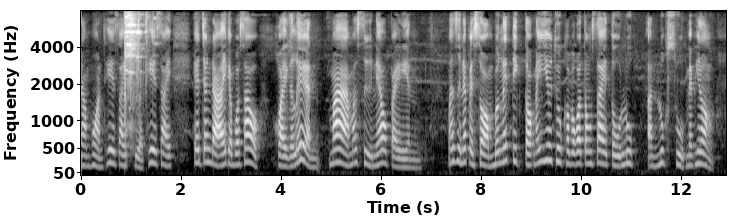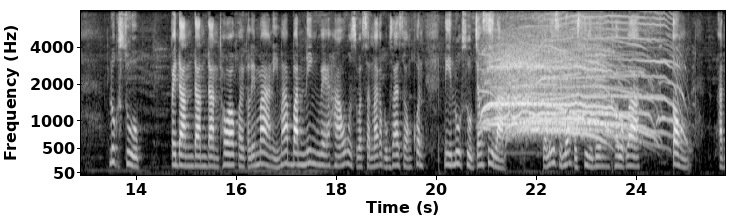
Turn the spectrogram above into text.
น้ำห้อนเทใส่เกลือเทใส่เฮ็ดจังไดกระบ่เศร้าข่อยก็เล่นมามาซื้อแนวไปอั่นมันซื้อแนวไปซ้อมเบิ่งใน TikTok ใน YouTube เขาบอกว่าต้องใส่ตัวลูกอันลูกสูบแม่พี่น้อง ลูกสูบ ไปดันดันดันท่อข่อยก็เลยมานี่มาบันนิ่งแวร์เฮาส์วัดสันมากับลูกชายสองคนนี่ลูกสูบจังสี่ละก็เลยสิลองไปซื้อเบิงเขาบอกว่าต้องอัน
